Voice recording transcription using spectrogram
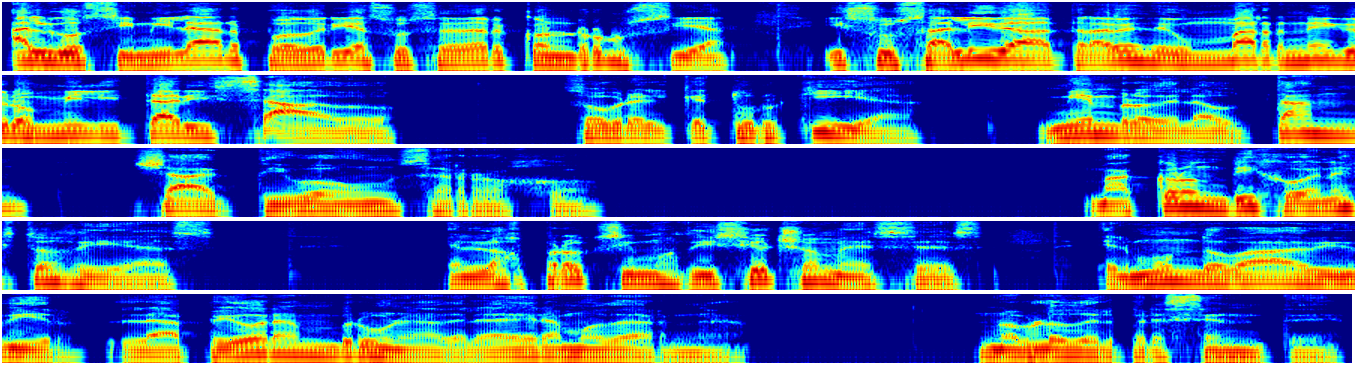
Algo similar podría suceder con Rusia y su salida a través de un mar negro militarizado, sobre el que Turquía, miembro de la OTAN, ya activó un cerrojo. Macron dijo en estos días, en los próximos 18 meses el mundo va a vivir la peor hambruna de la era moderna. No habló del presente,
